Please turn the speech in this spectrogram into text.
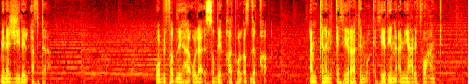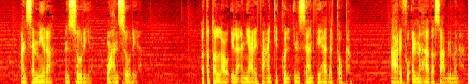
من الجيل الأفتى. وبفضل هؤلاء الصديقات والأصدقاء أمكن لكثيرات وكثيرين أن يعرفوا عنك عن سميرة من سوريا وعن سوريا. أتطلع إلى أن يعرف عنك كل إنسان في هذا الكوكب. أعرف أن هذا صعب المنال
